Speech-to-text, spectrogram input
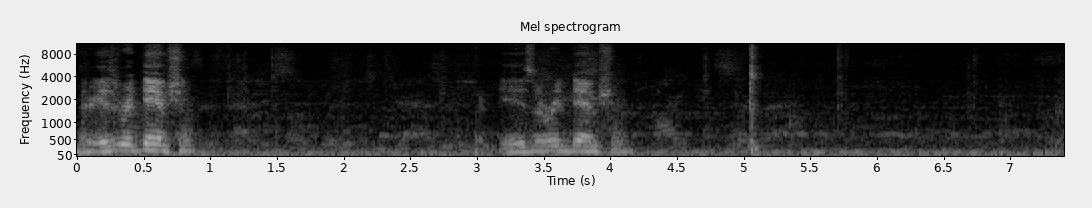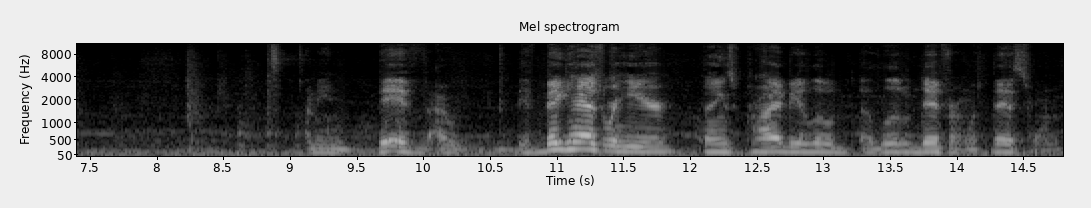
There is a redemption. There is a redemption. Mean, if if Big Heads were here, things would probably be a little a little different with this one.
